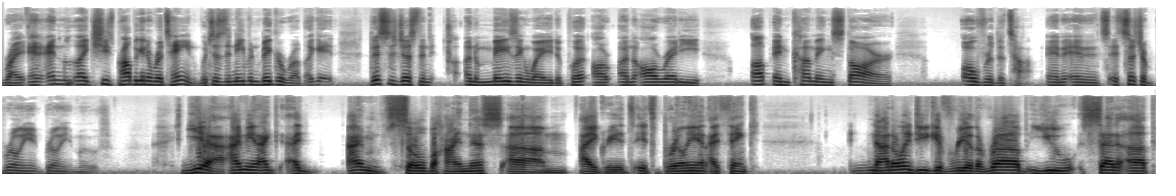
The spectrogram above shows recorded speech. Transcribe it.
Right and and like she's probably going to retain which is an even bigger rub like it, this is just an an amazing way to put a, an already up and coming star over the top and and it's it's such a brilliant brilliant move Yeah, I mean, I, I, I'm so behind this. Um, I agree. It's it's brilliant. I think not only do you give Rhea the rub, you set up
